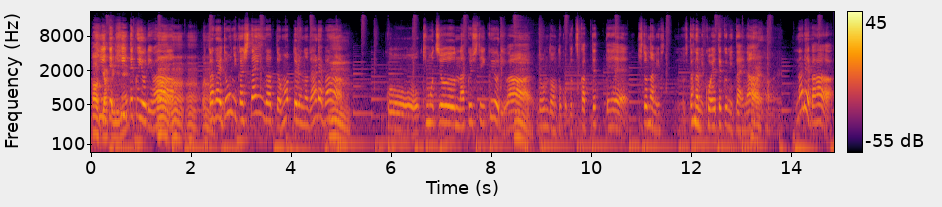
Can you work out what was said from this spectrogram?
あ引いてね。引いてくよりうんは、うんうんうん。お互いどうにかしたいんだって思ってるのであれば、うん。こう気持ちをなくしていくよりは、どんどんとこうぶつかってって人波ふ二波超えていくみたいな、はいはい。なれば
